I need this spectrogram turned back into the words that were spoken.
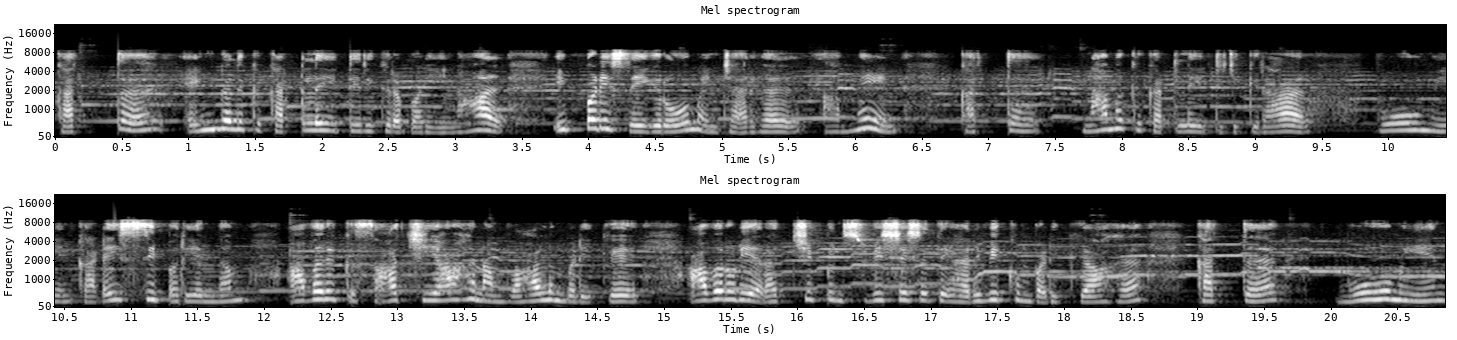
கர்த்தர் எங்களுக்கு கட்டளையிட்டிருக்கிறபடியினால் இப்படி செய்கிறோம் என்றார்கள். அமேன் கர்த்தர் நமக்கு கட்டளையிட்டிருக்கிறார். பூமியின் கடைசி பரியந்தம் அவருக்கு சாட்சியாக நாம் வாழும்படிக்கு அவருடைய ரட்சிப்பின் சுவிசேஷத்தை அறிவிக்கும்படிக்காக கத்த பூமியின்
